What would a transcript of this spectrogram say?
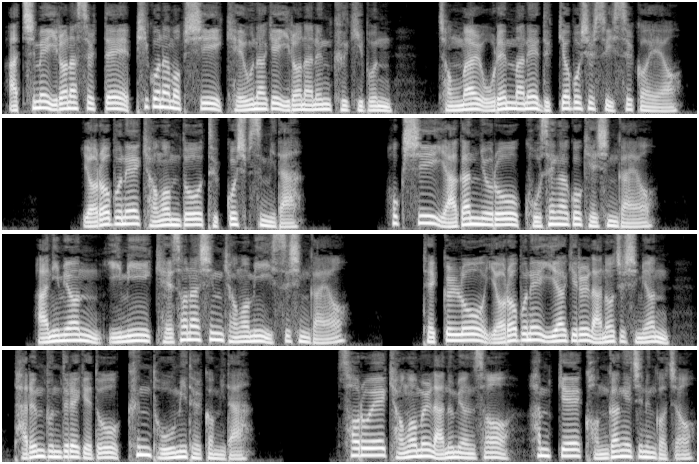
아침에 일어났을 때 피곤함 없이 개운하게 일어나는 그 기분 정말 오랜만에 느껴보실 수 있을 거예요. 여러분의 경험도 듣고 싶습니다. 혹시 야간뇨로 고생하고 계신가요? 아니면 이미 개선하신 경험이 있으신가요? 댓글로 여러분의 이야기를 나눠주시면 다른 분들에게도 큰 도움이 될 겁니다. 서로의 경험을 나누면서 함께 건강해지는 거죠.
